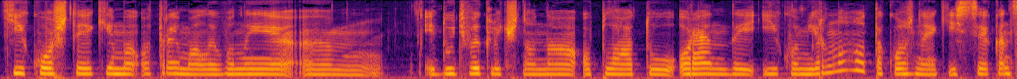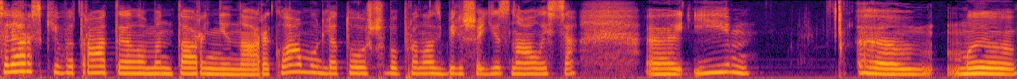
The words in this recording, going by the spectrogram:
Ті кошти, які ми отримали, вони ем, йдуть виключно на оплату оренди і комірного, також на якісь канцелярські витрати елементарні, на рекламу для того, щоб про нас більше дізналися. Е, І е, ми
